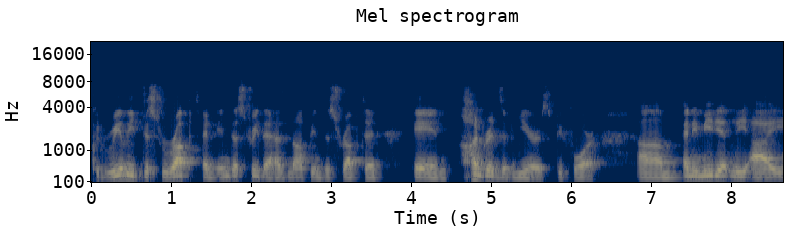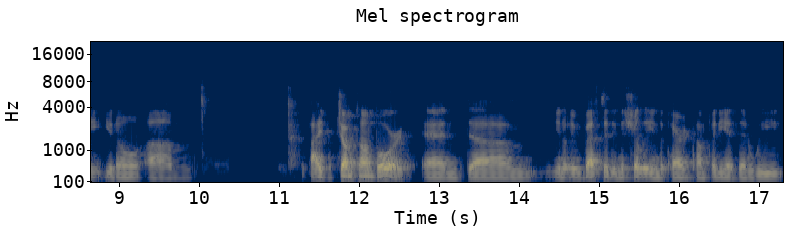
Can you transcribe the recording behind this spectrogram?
could really disrupt an industry that has not been disrupted in hundreds of years before. Um, and immediately, I, you know, um, I jumped on board and um, you know invested initially in the parent company, and then we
